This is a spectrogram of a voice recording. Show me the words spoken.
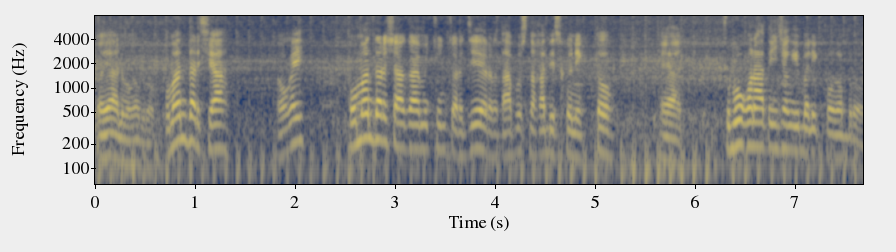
O yan mga bro. Commander siya. Okay? Commander siya gamit yung charger. Tapos naka-disconnect to. Ayan. Subukan natin siyang ibalik mga bro.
